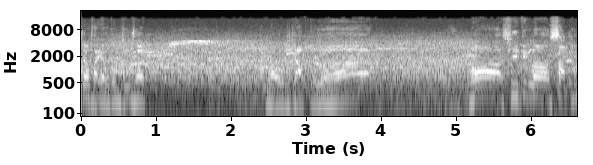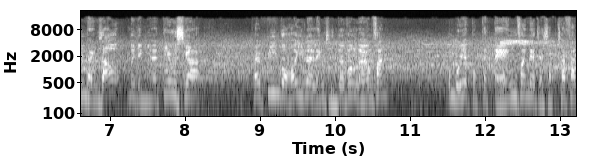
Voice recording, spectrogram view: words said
雙快遊動戰術，又集到啦！哇，刺激啦！十五平手，咁啊仍然係丟士啊！睇下邊個可以咧領前對方兩分。咁每一局嘅頂分咧就係十七分。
